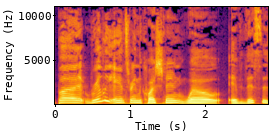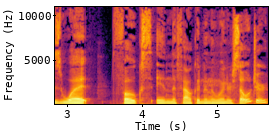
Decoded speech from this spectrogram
but really answering the question well, if this is what folks in The Falcon and the Winter Soldier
